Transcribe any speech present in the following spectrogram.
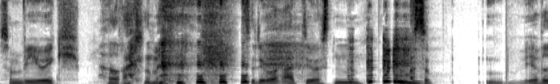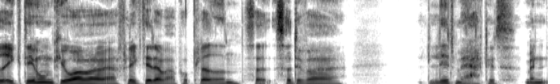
som vi jo ikke havde regnet med. så det var ret, det var sådan, og så, jeg ved ikke, det hun gjorde var i hvert fald ikke det, der var på pladen, så, så det var lidt mærkeligt. Men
